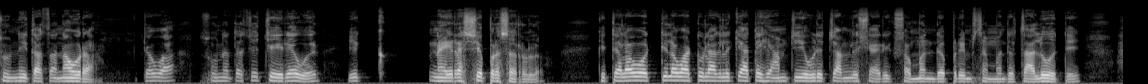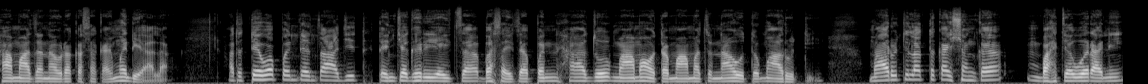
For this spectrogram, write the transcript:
सुनीताचा नवरा तेव्हा सुनीताच्या चेहऱ्यावर एक नैराश्य प्रसरलं की त्याला व तिला वाटू लागलं की आता हे आमचे एवढे चांगले शारीरिक संबंध प्रेमसंबंध चालू होते. हा माझा नवरा कसा काय मध्ये आला? आता तेव्हा पण त्यांचा अजित त्यांच्या घरी यायचा बसायचा पण हा जो मामा होता मामाचं नाव होतं मारुती. मारुतीला आता काय शंका? भाच्यावर आणि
